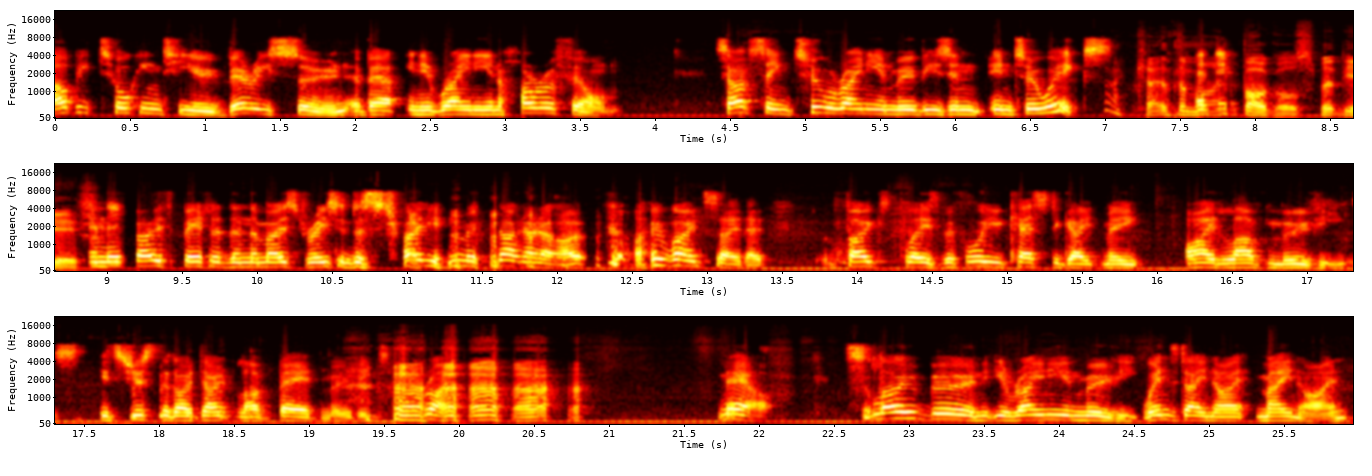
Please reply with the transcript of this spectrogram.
I'll be talking to you very soon about an Iranian horror film. So I've seen two Iranian movies in, in two weeks. Okay, the mind boggles, but yes. and they're both better than the most recent Australian movie. No, no, no, I, I won't say that. Folks, please, before you castigate me, I love movies. It's just that I don't love bad movies. Right. Now, slow burn Iranian movie, Wednesday night, May 9,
